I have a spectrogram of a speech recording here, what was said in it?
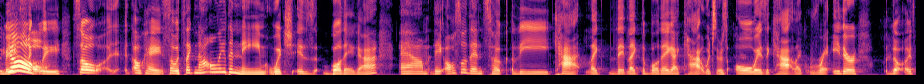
Yo! basically so uh, okay so it's like not only the name which is bodega um they also then took the cat like they like the bodega cat which there's always a cat like ra- either the it's,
